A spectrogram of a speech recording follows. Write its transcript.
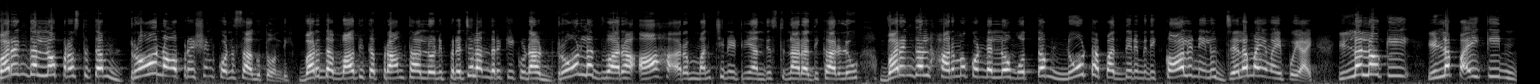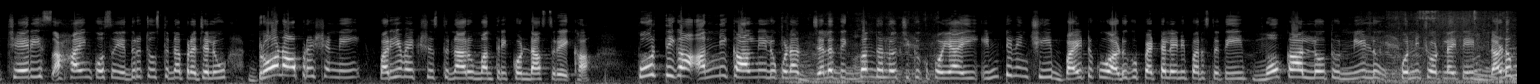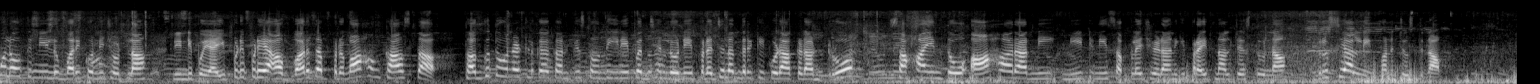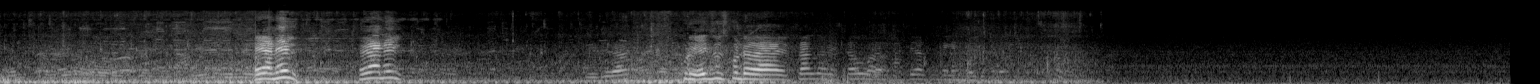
వరంగల్లో ప్రస్తుతం drone operation కొనసాగుతోంది. వరద బాధిత ప్రాంతాల్లోని ప్రజలందరికీ కూడా డ్రోన్ల ద్వారా ఆహారం మంచినీటిని అందిస్తున్నారు అధికారులు. వరంగల్ హనుమకొండల్లో మొత్తం నూట పద్దెనిమిది కాలనీలు జలమయమైపోయాయి. ఇళ్ళలోకి ఇళ్ళపైకి చేరి సహాయం కోసం ఎదురు చూస్తున్న ప్రజలు డ్రోన్ ఆపరేషన్ని పర్యవేక్షిస్తున్నారు మంత్రి కొండా సురేఖ. పూర్తిగా అన్ని కాలనీలు కూడా జల దిగ్బంధంలో చిక్కుకుపోయాయి. ఇంటి నుంచి బయటకు అడుగు పెట్టలేని పరిస్థితి. మోకాల్లోతు నీళ్ళు కొన్ని చోట్లయితే నడుములోతు నీళ్ళు మరికొన్ని చోట్ల నిండిపోయాయి. ఇప్పుడిప్పుడే ఆ వరద ప్రవాహం కాస్త తగ్గుతూ ఉన్నట్లుగా కనిపిస్తోంది. ఈ నేపథ్యంలోనే ప్రజలందరికీ కూడా అక్కడ డ్రోన్ సహాయంతో ఆహారాన్ని నీటిని సప్లై చేయడానికి ప్రయత్నాలు చేస్తున్న దృశ్యాల్ని మనం చూస్తున్నాం. అనిల్ అనిల్ ఇప్పుడు ఏం చూసుకుంటారా? ఎట్లా ఎట్లా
